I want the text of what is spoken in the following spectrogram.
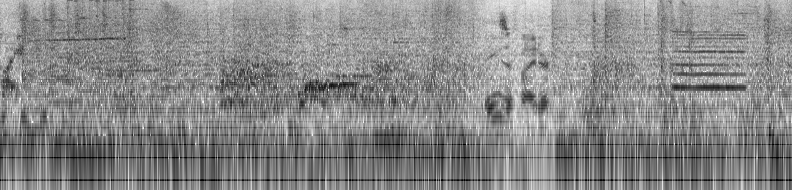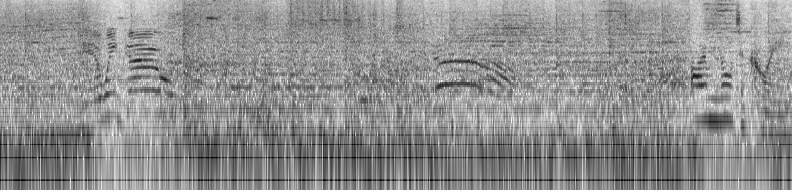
Hi. He's a fighter. Here we go! I'm not a queen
